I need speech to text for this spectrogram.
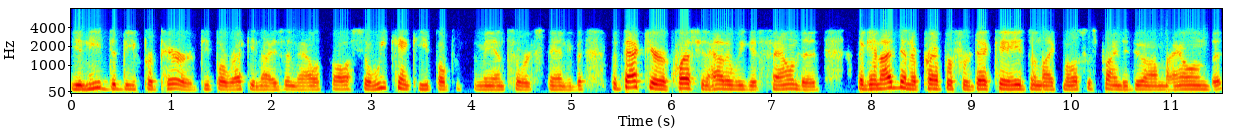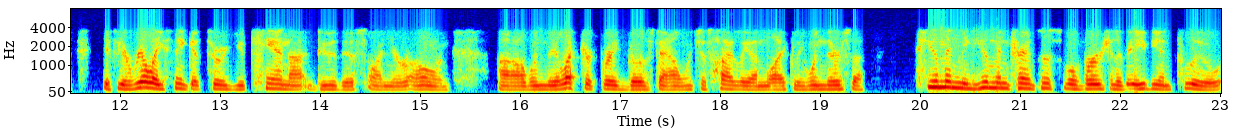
you need to be prepared. People recognize it now. So we can't keep up with demand, so we're expanding. But but back to your question, how did we get founded? Again, I've been a prepper for decades, and like most, is trying to do it on my own. But if you really think it through, you cannot do this on your own. Uh, when the electric grid goes down, which is highly unlikely, when there's a human-to-human transmissible version of avian flu,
